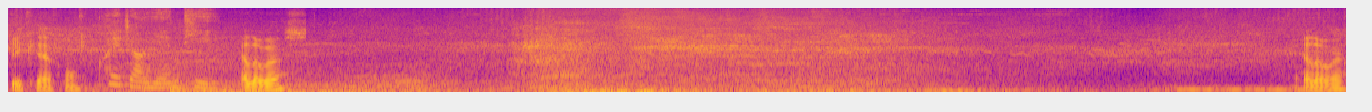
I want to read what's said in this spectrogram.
Be careful. LOS. LOS.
